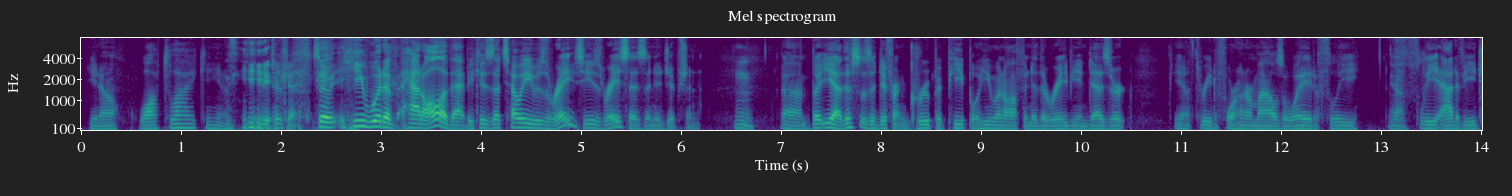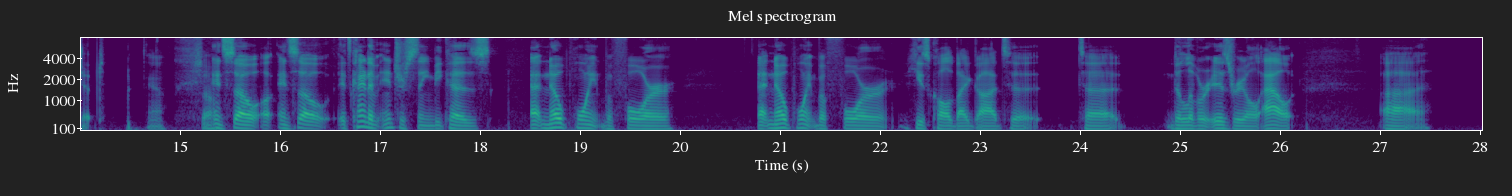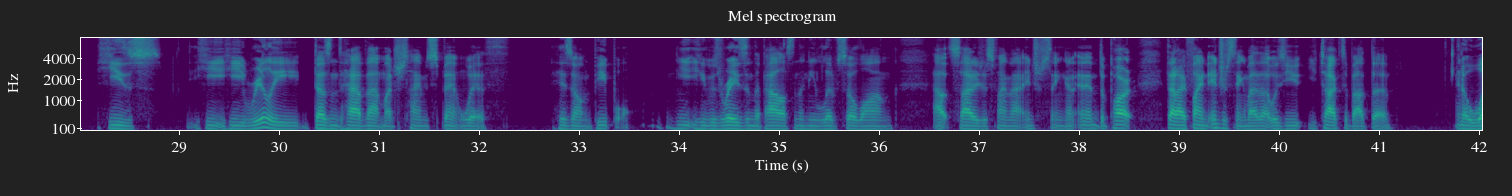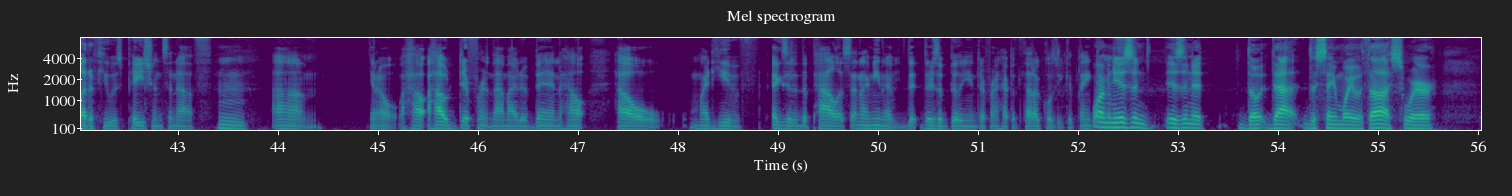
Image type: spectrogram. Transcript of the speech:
you know, walked like, you know. okay. So he would have had all of that because that's how he was raised. He was raised as an Egyptian. Hmm. Um, but yeah, this was a different group of people. He went off into the Arabian desert, you know, three to four hundred miles away to flee, yeah. flee out of Egypt. Yeah. So and so uh, and so it's kind of interesting because at no point before, at no point before he's called by God to to deliver Israel out, uh, he's he he really doesn't have that much time spent with his own people. He he was raised in the palace and then he lived so long outside. I just find that interesting. And, and the part that I find interesting about that was you you talked about the you know what if he was patient enough. Hmm. Um, you know how how different that might have been. How how might he have exited the palace? And I mean, uh, there's a billion different hypotheticals you could think. Well, of. I mean, isn't isn't it the, that the same way with us where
